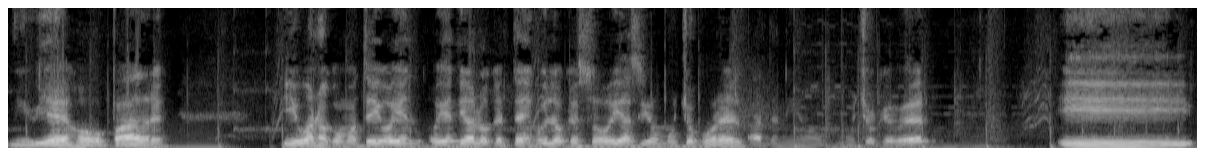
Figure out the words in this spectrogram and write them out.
mi viejo o padre. Y bueno, como te digo, hoy en, hoy en día lo que tengo y lo que soy ha sido mucho por él, ha tenido mucho que ver. Y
